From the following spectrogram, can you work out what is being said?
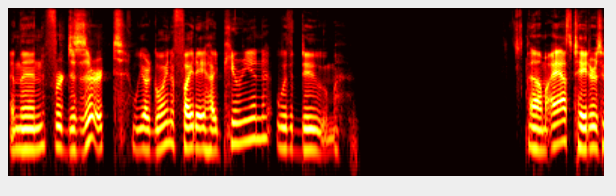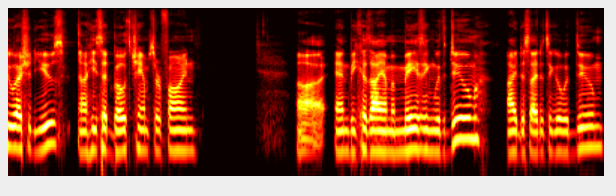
And then for dessert, we are going to fight a Hyperion with Doom. Um, I asked Taters who I should use. Uh, he said both champs are fine. Uh, and because I am amazing with Doom, I decided to go with Doom.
